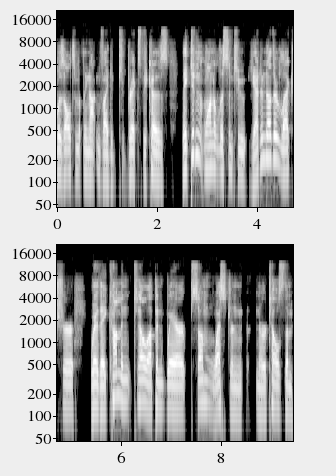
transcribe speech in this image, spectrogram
was ultimately not invited to BRICS because they didn't want to listen to yet another lecture where they come and tell up and where some Westerner tells them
